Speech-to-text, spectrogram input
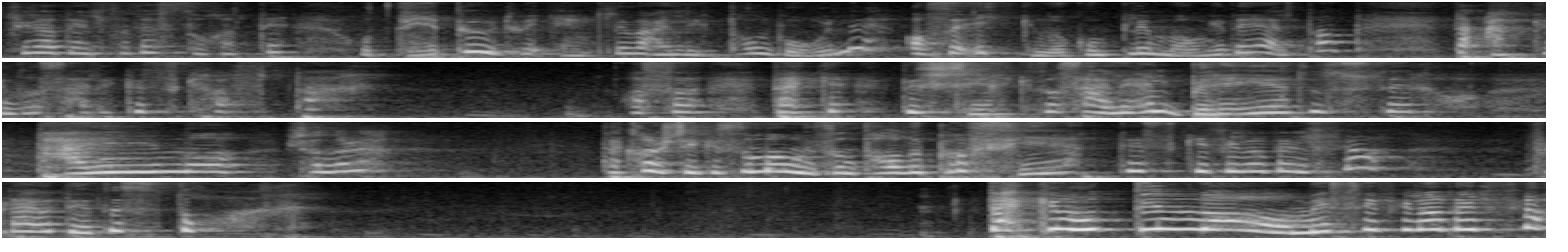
Philadelphia, det Og det burde jo egentlig være litt alvorlig. Altså Ikke noe kompliment i det hele tatt. Det er ikke noe særlig Guds kraft der. Altså, det, ikke, det, skjer ikke noe særlig helbredelser og tegn og Skjønner du? Det er kanskje ikke så mange som taler profetisk i Philadelphia. For det er jo det det står. Det er ikke noe dynamisk i Philadelphia.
